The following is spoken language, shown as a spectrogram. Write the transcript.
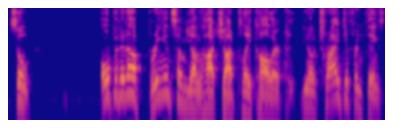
So open it up, bring in some young hotshot play caller, you know, try different things.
